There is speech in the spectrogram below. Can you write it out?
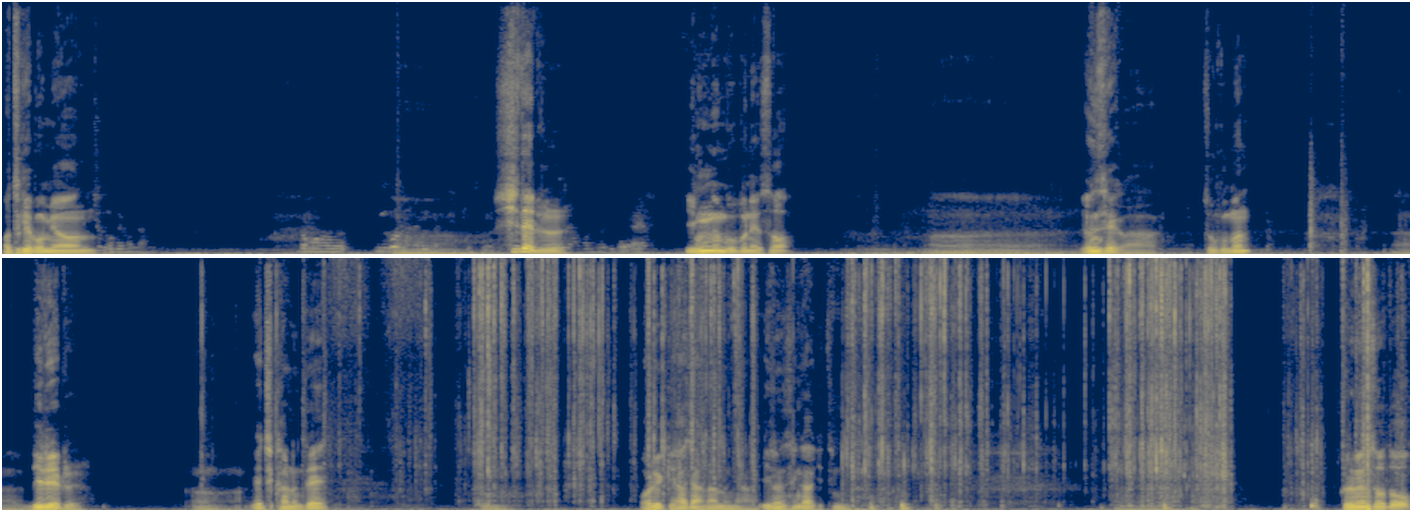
어떻게 보면 6,500원 남으셨어요. 그러면 이걸 하나 주세요. 시대를? 읽는 부분에서 어, 연세가 조금은 어, 미래를 어, 예측하는데 좀 어렵게 하지 않았느냐 이런 생각이 듭니다. 그러면서도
